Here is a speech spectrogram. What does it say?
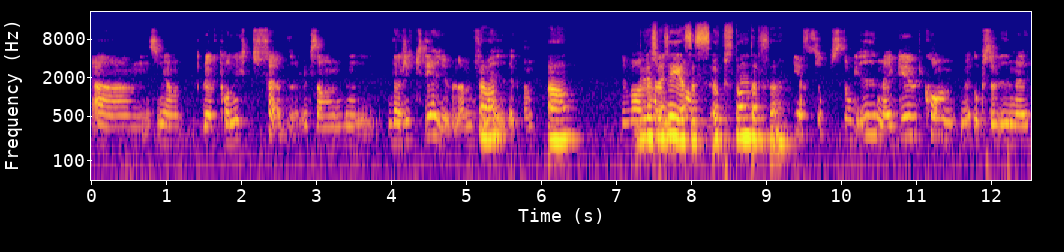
ehm, som jag blev på nytt född. Liksom, den, den riktiga julen för Ja. mig. Liksom. Ja. Det var Det är som Jesus uppståndelse. Jesus uppstod i mig. Gud kom, uppstod i mig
